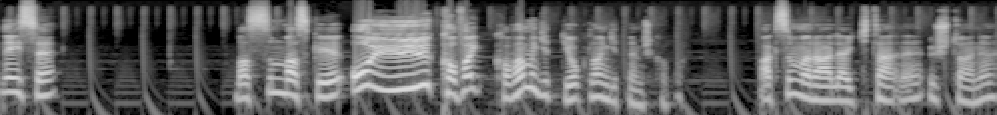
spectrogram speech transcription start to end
Neyse. Bassın baskıyı. Oy kafa kafa mı gitti? Yok lan gitmemiş kafa. Aksım var hala iki tane, üç tane.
